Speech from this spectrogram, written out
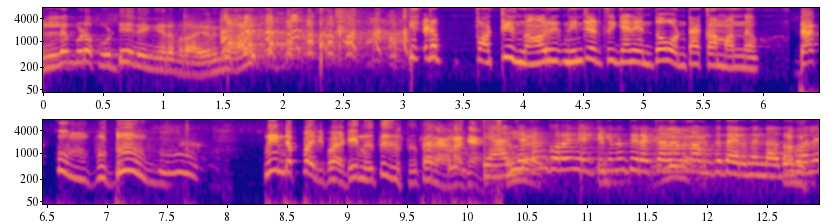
എല്ലാം കൂടെ കൂട്ടിയത് ഇങ്ങനെ പ്രായം? ഞാൻ എടാ പട്ടി നാറി നിന്റെ അടുത്ത് ഞാൻ എന്തോ ഉണ്ടാക്കാൻ വന്ന്. നിന്റെ പരിപാടി ഇന്ന് തീർത്ത് തരാടാ ഞാൻ. ധ്യാൻ ചേട്ടൻ കുറെ ഞെട്ടിക്കുന്ന തിരക്കഥകൾ നമുക്ക് തരുന്നുണ്ട്. അതുപോലെ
